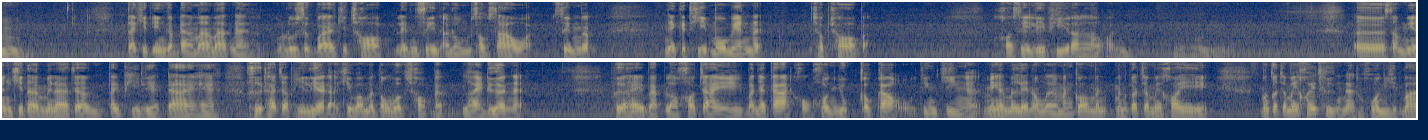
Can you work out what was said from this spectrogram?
ม แต่คิดอินกับดราม่ามากนะ รู้สึกว่าคิดชอบเล่นซีนอารมณ์เศร้าๆอะซีนแบบเนกาทีฟโมเมนต์อะชอบชอบอะขอซีรีส์ผีหลอนๆอืม เออสำเนียงคิดอะไม่น่าจะไปพีเรียดได้แฮะ คือถ้าจะพีเรียดอะคิดว่ามันต้องเวิร์กช็อปแบบหลายเดือนเนี่ยเพื่อให้แบบเราเข้าใจบรรยากาศของคนยุคเก่าๆจริงๆอะไม่งั้นมันเล่นออกมา มันก็มันมันก็จะไม่ค่อย มันก็จะไม่ค่อยถึงนะ ทุกคนคิดว่า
